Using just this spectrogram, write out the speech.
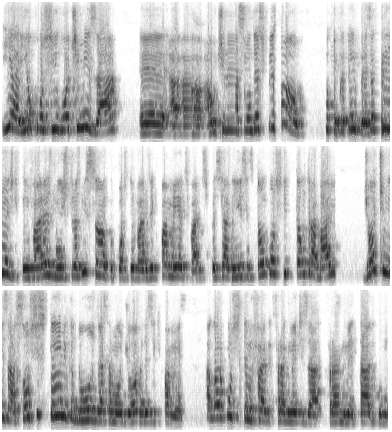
e aí eu consigo otimizar é, a, a, utilização desse pessoal. Por quê? Porque eu tenho uma empresa grande, que tem várias linhas de transmissão, que eu posso ter vários equipamentos, vários especialistas, então eu consigo ter um trabalho de otimização sistêmica do uso dessa mão de obra, desse equipamento. Agora, com o sistema fragmentado, como,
